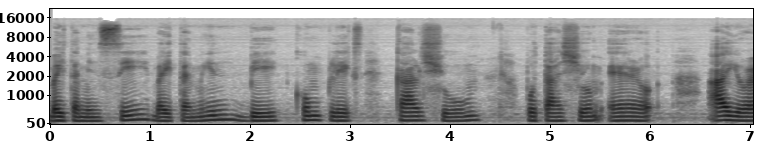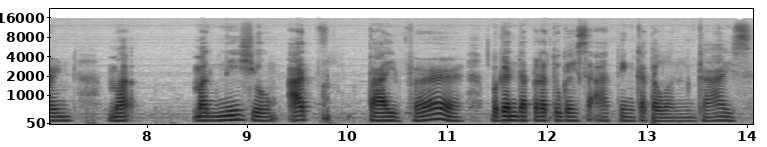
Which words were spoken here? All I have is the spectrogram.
vitamin C, vitamin B complex, calcium, potassium, iron, ma magnesium at fiber. Maganda pala to guys sa ating katawan guys.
